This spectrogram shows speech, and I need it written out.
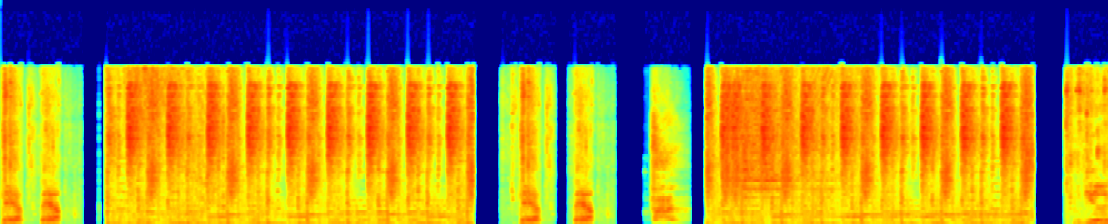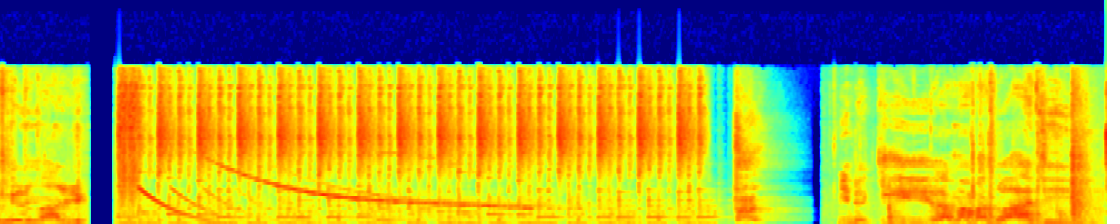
ペロペロペロペロペロ牛乳の味ミルキーはママの味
